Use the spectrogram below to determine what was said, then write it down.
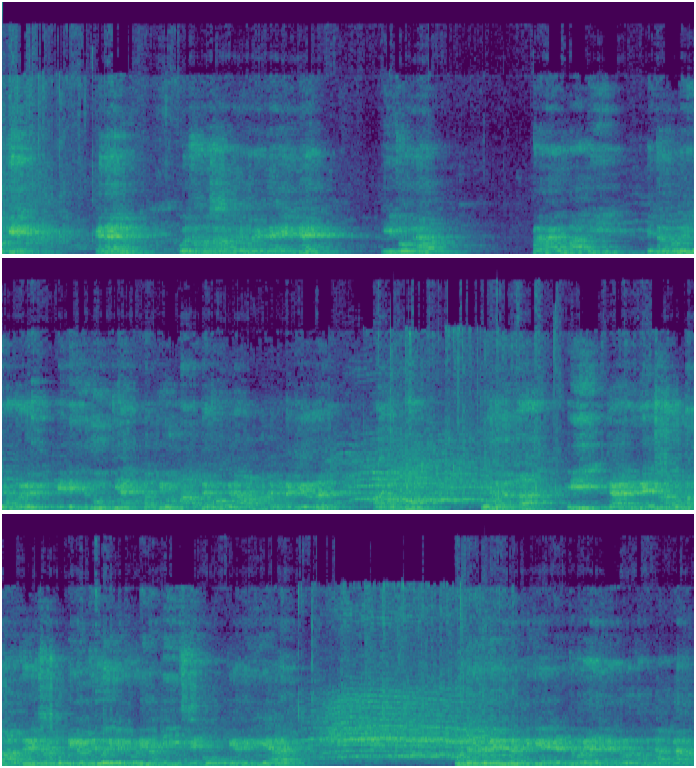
ഓക്കെ ഏതായാലും ഒരു സന്തോഷം എന്റെ ഈ പ്രോഗ്രാം പരമായുള്ള ഈ ഇത്തരത്തിലുള്ള ഈ യാത്രകളിൽ എന്റെ ഇരുന്നൂറ്റി അൻപത്തി ഒന്നാമത്തെ പ്രോഗ്രാമാണ് നമ്മൾ കണ്ടക്ട് ചെയ്തത്. അതിനൊപ്പം കൂടുന്ന ഈ ടാലന്റിന്റെ ചുണ കുട്ടികൾക്ക് ഒരിക്കൽ കൂടി നന്ദി സ്നേഹവും ഒക്കെ അറിയിക്കുകയാണ്. ഒന്ന് രണ്ട് പേരുകൾ എനിക്ക് എടുത്തു പറയാതിരിക്കാൻ തുടങ്ങുന്നില്ല കാരണം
